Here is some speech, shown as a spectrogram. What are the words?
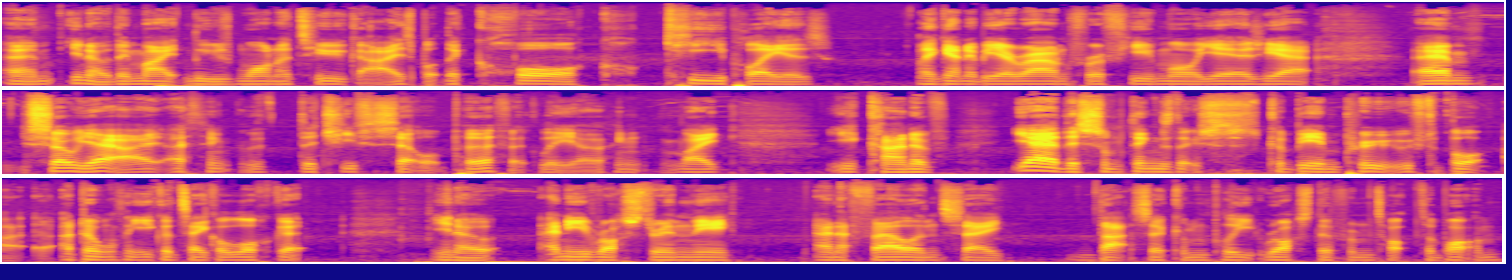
Um, you know, they might lose one or two guys, but the core key players are going to be around for a few more years yet. Um, so yeah, I, I think the, the Chiefs are set up perfectly. I think like you kind of yeah, there's some things that could be improved, but I, I don't think you could take a look at you know any roster in the NFL and say that's a complete roster from top to bottom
